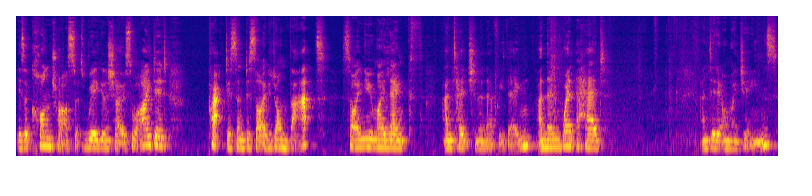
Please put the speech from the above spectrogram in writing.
is a contrast, so it's really going to show. So I did practice and decided on that. So I knew my length and tension and everything and then went ahead and did it on my jeans.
